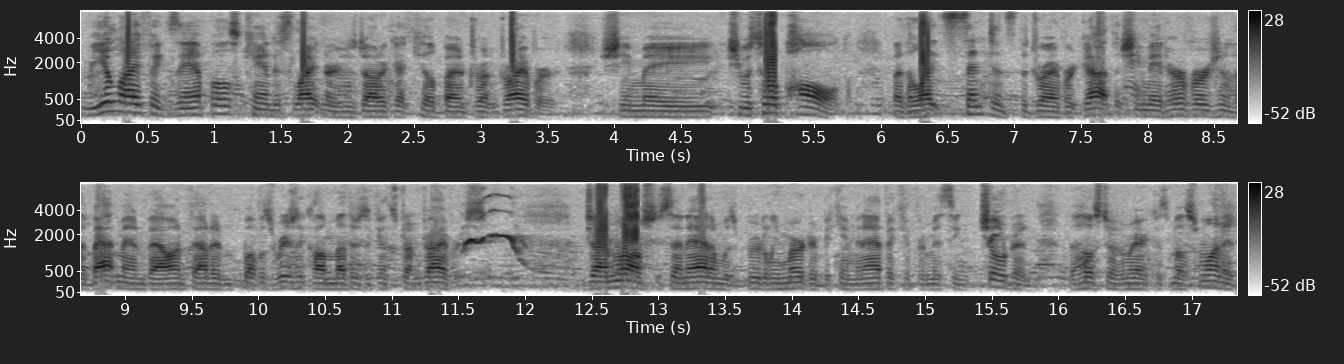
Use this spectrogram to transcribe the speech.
real life examples: Candace Lightner, whose daughter got killed by a drunk driver. She made she was so appalled by the light sentence the driver got that she made her version of the Batman vow and founded what was originally called Mothers Against Drunk Drivers. John Walsh, whose son Adam was brutally murdered, became an advocate for missing children, the host of America's Most Wanted,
